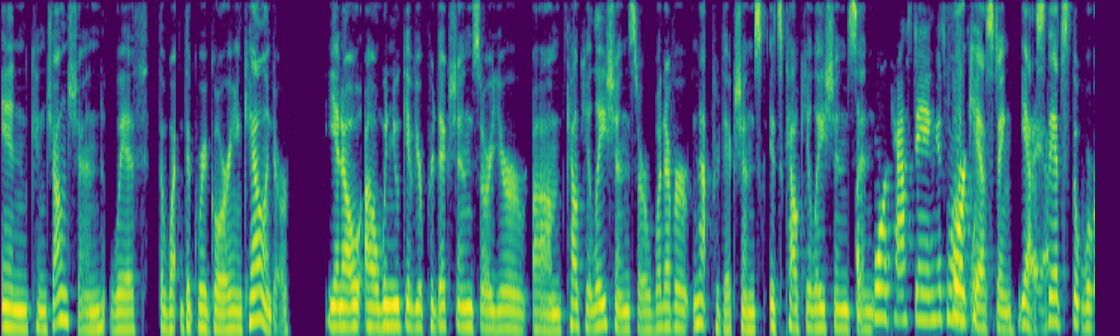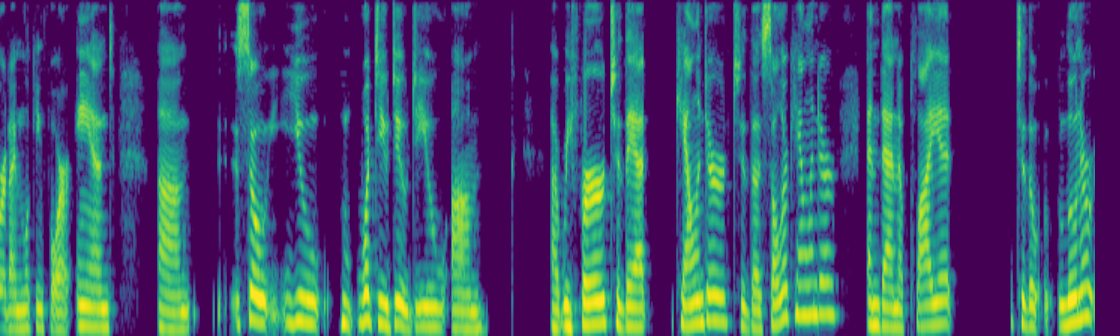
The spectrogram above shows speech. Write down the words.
in conjunction with the the Gregorian calendar. You know, uh, when you give your predictions or your um, calculations or whatever, not predictions, it's calculations like and forecasting. It's forecasting. Like yes, yeah, yeah. that's the word I'm looking for. And um, so, you, what do you do? Do you um, uh, refer to that calendar, to the solar calendar? And then apply it to the lunar?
